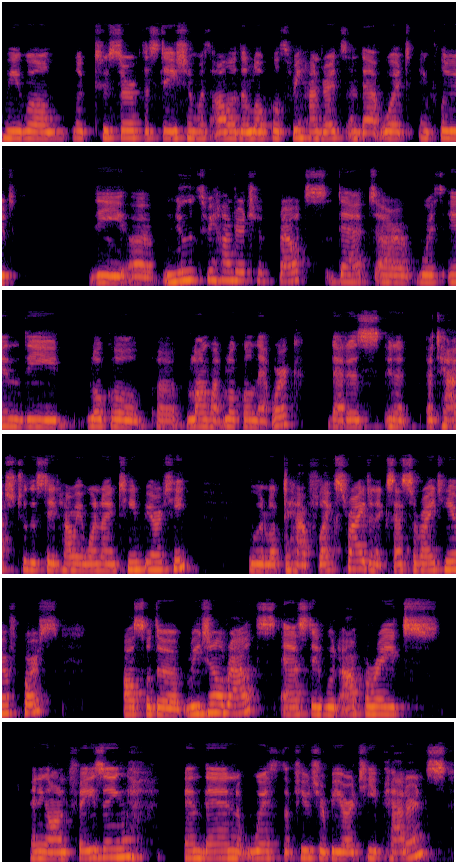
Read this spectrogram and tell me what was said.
we will look to serve the station with all of the local 300s, and that would include the uh, new 300 routes that are within the local uh, Longmont local network that is in a, attached to the State Highway 119 BRT. We would look to have FlexRide and Access-a-Ride here, of course. Also the regional routes as they would operate depending on phasing and then with the future BRT patterns.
